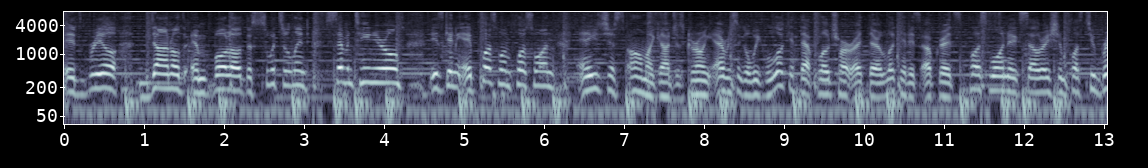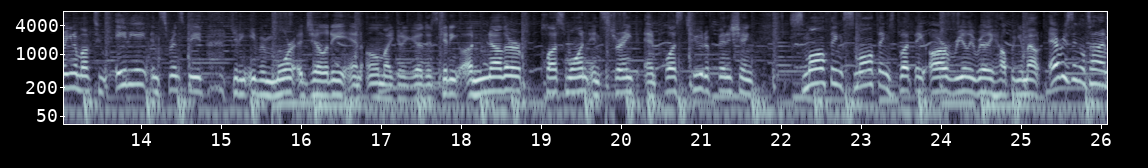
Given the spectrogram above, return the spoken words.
It's Breel Donald and Embolo, the Switzerland 17-year-old is getting a plus one, plus one, and he's just, oh my god, just growing every single week. Look at that flow chart right there. Look at his upgrades. Plus one acceleration, plus two, bringing him up to 88 in sprint speed, getting even more agility, and oh my goodness, getting another plus one in strength and plus two to finishing. Small things, small things, but they are really, really helping him out. Every single time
